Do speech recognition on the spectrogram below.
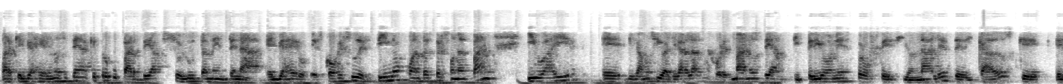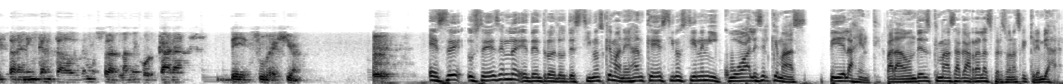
para que el viajero no se tenga que preocupar de absolutamente nada. El viajero escoge su destino, cuántas personas van y va a ir, eh, digamos, va a llegar a las mejores manos de anfitriones profesionales dedicados que estarán encantados de mostrar la mejor cara de su región. Este, ustedes dentro de los destinos que manejan, ¿qué destinos tienen y cuál es el que más pide la gente? ¿Para dónde es que más agarra a las personas que quieren viajar?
